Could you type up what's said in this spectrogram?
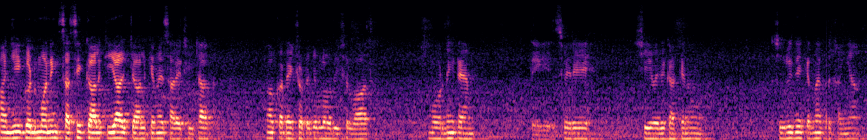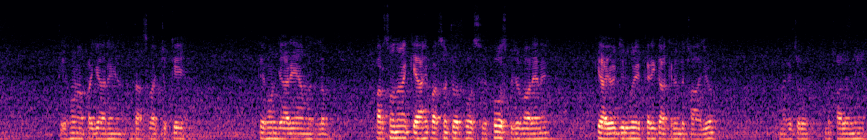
ਹਾਂਜੀ ਗੁੱਡ ਮਾਰਨਿੰਗ ਸਤਿ ਸ੍ਰੀ ਅਕਾਲ। ਕੀ ਹਾਲ ਚਾਲ ਕਿਵੇਂ ਸਾਰੇ ਠੀਕ ਠਾਕ ਆਓ ਕਰਦੇ ਹਾਂ ਛੋਟੇ ਜਿਹੇ ਵਲੌਗ ਦੀ ਸ਼ੁਰੂਆਤ। ਮਾਰਨਿੰਗ ਟਾਈਮ ਤੇ ਸਵੇਰੇ 6 ਵਜੇ ਕਾਕੇ ਨੂੰ ਸੂਰਜ ਦੀਆਂ ਕਿਰਨਾਂ ਦਿਖਾਈਆਂ। ਤੇ ਹੁਣ ਆਪਾਂ ਜਾ ਰਹੇ ਹਾਂ 10 ਵੱਜ ਚੁੱਕੇ। ਤੇ ਹੁਣ ਜਾ ਰਹੇ ਹਾਂ, ਮਤਲਬ ਪਰਸੋਂ ਉਹਨਾਂ ਨੇ ਕਿਹਾ ਸੀ, ਪਰਸੋਂ ਚੌਥ ਹਸਪੀਟਲ ਵਾਲਿਆਂ ਨੇ ਕਿ ਆਇਓ ਜ਼ਰੂਰ ਇੱਕ ਵਾਰੀ ਕਾਕੇ ਨੂੰ ਦਿਖਾ ਜਿਓ। ਮੈਂ ਕਿਹਾ ਚਲੋ, ਦਿਖਾ ਲੈਂਦੇ ਹਾਂ।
